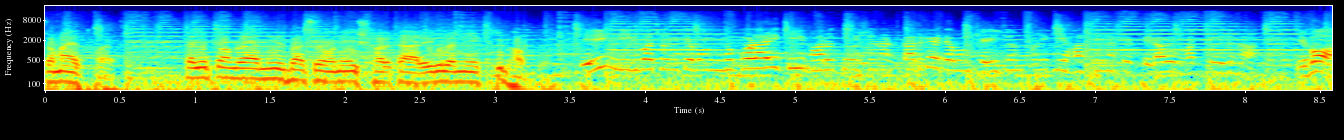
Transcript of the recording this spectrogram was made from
জমায়েত হয় তাহলে তো আমরা নির্বাচন এই সরকার এগুলো নিয়ে কি ভাববো? এই নির্বাচনকে বন্ধ করাই কি ভারতীয় সেনার টার্গেট এবং সেই জন্যই কি হাসিনাকে ফেরাবে ভারতীয় সেনা? এবং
